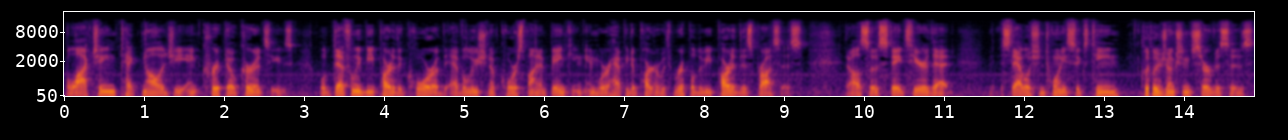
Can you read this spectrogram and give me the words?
Blockchain technology and cryptocurrencies will definitely be part of the core of the evolution of correspondent banking, and we're happy to partner with Ripple to be part of this process. It also states here that established in 2016, Clear Junction Services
